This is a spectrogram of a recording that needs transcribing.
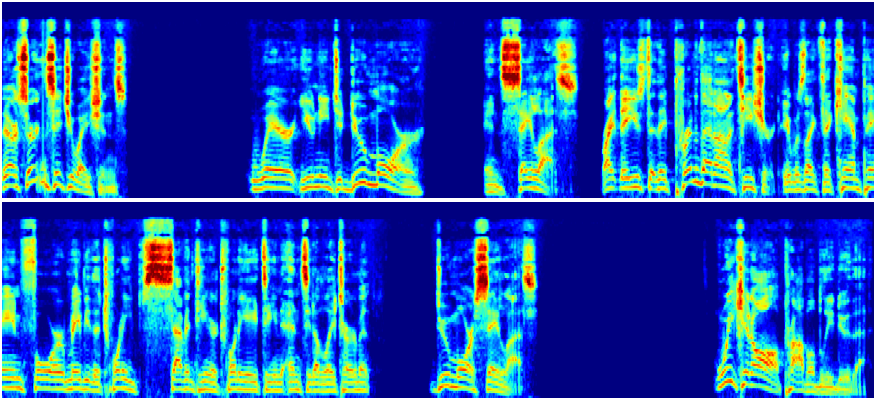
there are certain situations where you need to do more and say less. Right? They used to they printed that on a t-shirt. It was like the campaign for maybe the 2017 or 2018 NCAA tournament. Do more, say less. We can all probably do that.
